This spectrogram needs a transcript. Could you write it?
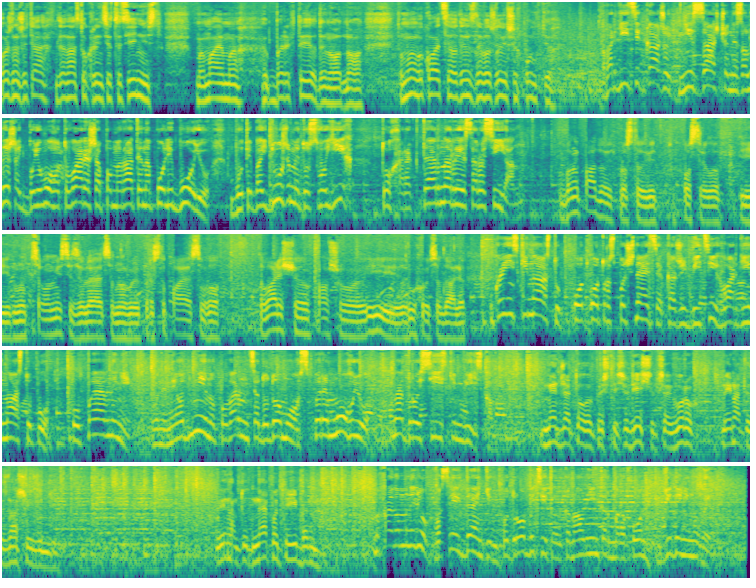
Кожне життя для нас, українців, це цінність. Ми маємо берегти один одного. Тому евакуація один з найважливіших пунктів. Гвардійці кажуть, ні за що не залишать бойового товариша помирати на полі бою. Бути байдужими до своїх то характерна риса росіян. Вони падають просто від пострілів, і на цьому місці з'являється новий, приступає свого товариша впавшого і рухаються далі. Український наступ от-от розпочнеться, кажуть бійці гвардії наступу. Упевнені, вони неодмінно повернуться додому з перемогою над російським військом. Ми для того прийшли сюди, щоб цей ворог вигнати з нашої землі. Він нам тут не потрібен. Михайло Менелюк, Василь Дендін, подробиці телеканал Інтермарафон. Єдині новини.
